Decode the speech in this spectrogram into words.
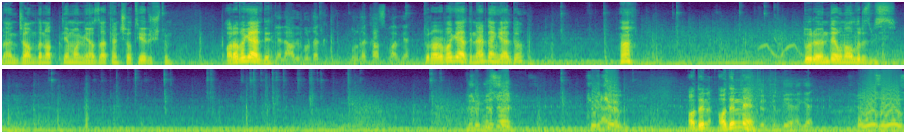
ben camdan atlayamam ya zaten çatıya düştüm. Araba geldi. Gel abi burada burada kask var gel. Dur araba geldi. Nereden geldi o? Hah. Dur önde onu alırız biz. Türk müsün? Türk'üm. Adın adın ne? Türk'üm diyene gel. Oğuz Oğuz.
